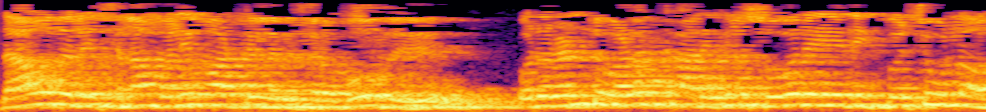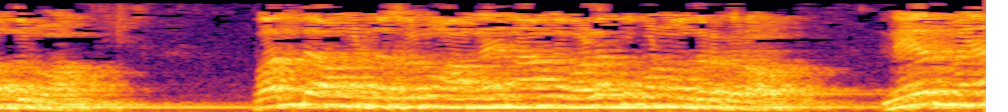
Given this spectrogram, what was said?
தாவூத் அலி இஸ்லாம் வழிபாட்டில் இருக்கிற போது ஒரு ரெண்டு வழக்காளிகள் ஏறி குச்சி உள்ள வந்துருவாங்க. வந்து அவங்கள்ட்ட சொல்லுவாங்க நாங்க வழக்கு கொண்டு வந்திருக்கிறோம். நேர்மையா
